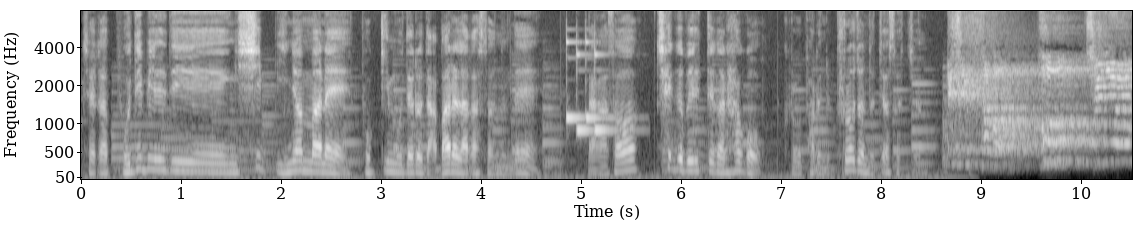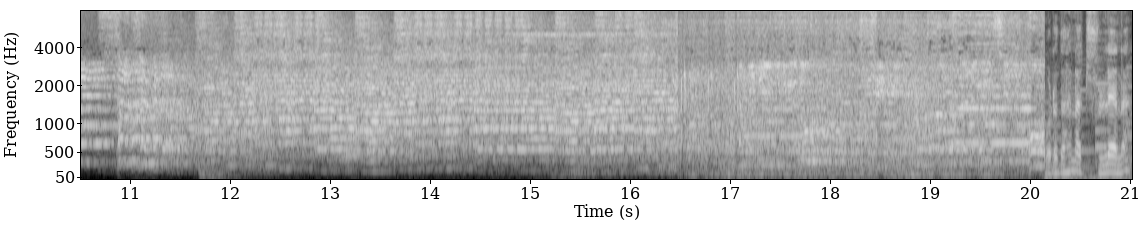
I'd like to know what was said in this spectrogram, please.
제가 보디빌딩 12년 만에 복귀 무대로 나발을 나갔었는데 나가서 체급 1등을 하고 그리고 바로 이제 프로전도 뛰었었죠. 뭐라도 하나 줄래나?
